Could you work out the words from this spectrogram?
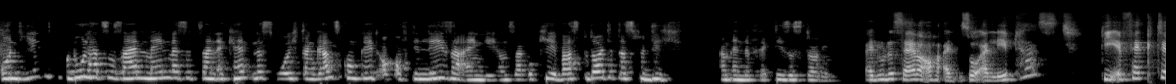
Und jedes Modul hat so seinen Main Message, sein Erkenntnis, wo ich dann ganz konkret auch auf den Leser eingehe und sage, okay, was bedeutet das für dich am Endeffekt, diese Story? Weil du das selber auch so erlebt hast, die Effekte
